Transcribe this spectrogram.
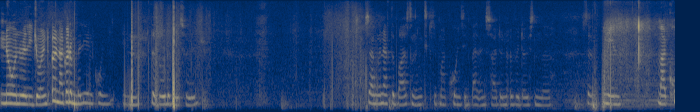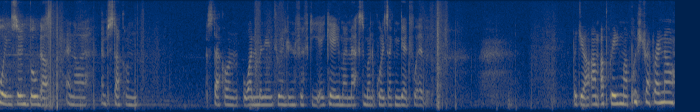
no one really joined. Oh, and I got a million coins in the builder base village. So I'm gonna have to buy something to keep my coins in balance so I don't overdose in the. So I mean, my coins don't build up, and I am stuck on. Stuck on one million three hundred and fifty, aka my max amount of coins I can get forever. But yeah, I'm upgrading my push trap right now.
